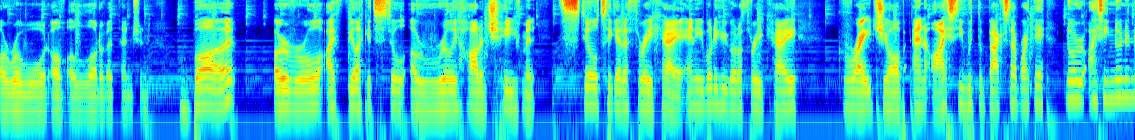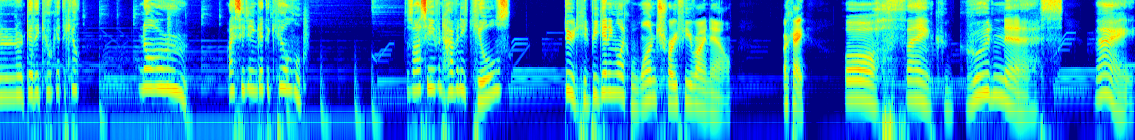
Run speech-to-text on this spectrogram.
a reward of a lot of attention. But overall, I feel like it's still a really hard achievement still to get a 3k. Anybody who got a 3k, great job. And Icy with the backstab right there. No, Icy, no, no, no, no, no, get the kill, get the kill. No, Icy didn't get the kill. Does Icy even have any kills? Dude, he'd be getting like one trophy right now. Okay. Oh, thank goodness. Mate.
